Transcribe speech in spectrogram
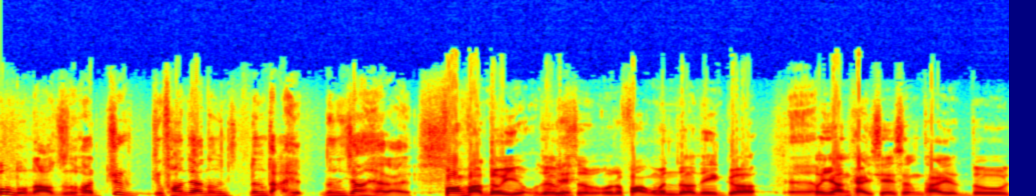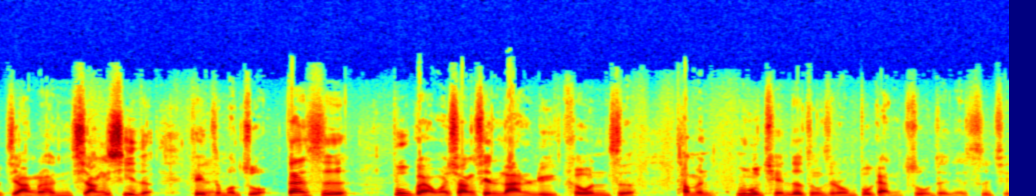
动动脑子的话，这这房价能能打下能降下来，方法都有。这是我的访问的那个本阳凯先生，他也都讲了很详细的可以怎么做。但是不管我相信蓝绿柯文哲他们目前的政治人物不敢做这件事情，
